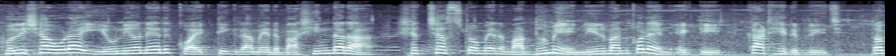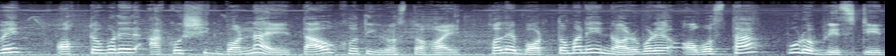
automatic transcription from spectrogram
খলিশাউড়া ইউনিয়নের কয়েকটি গ্রামের বাসিন্দারা স্বেচ্ছাশ্রমের মাধ্যমে নির্মাণ করেন একটি কাঠের ব্রিজ। তবে অক্টোবরের আকস্মিক বন্যায় তাও ক্ষতিগ্রস্ত হয় ফলে বর্তমানে নরবরে অবস্থা পুরো ব্রিজটির।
